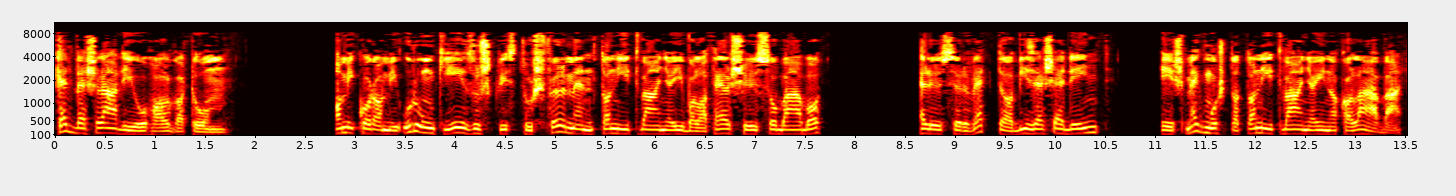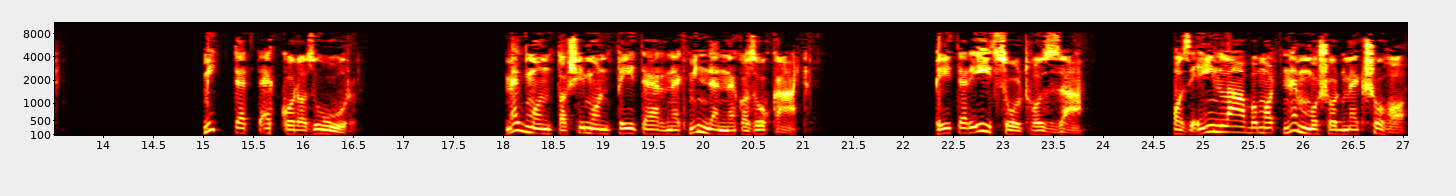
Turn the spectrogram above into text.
Kedves rádióhallgatóm! Amikor a mi Urunk Jézus Krisztus fölment tanítványaival a felső szobába, először vette a vizes edényt, és megmosta tanítványainak a lábát. Mit tett ekkor az Úr? Megmondta Simon Péternek mindennek az okát. Péter így szólt hozzá, az én lábamat nem mosod meg soha.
